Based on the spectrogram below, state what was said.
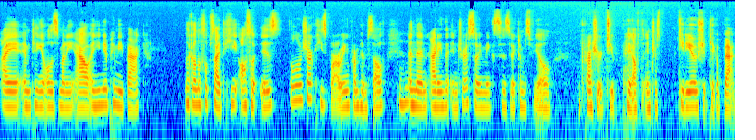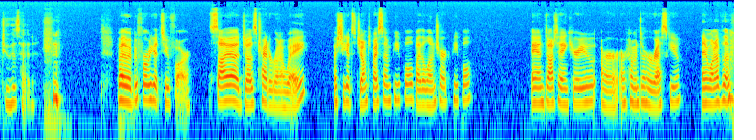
I am taking all this money out and you need to pay me back. Like on the flip side, he also is the loan shark. He's borrowing from himself mm-hmm. and then adding the interest. So he makes his victims feel pressured to pay off the interest. Kiryu should take a bat to his head. By the way, before we get too far, Saya does try to run away, but she gets jumped by some people, by the loan shark people. And Date and Kiryu are, are coming to her rescue. And one of them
